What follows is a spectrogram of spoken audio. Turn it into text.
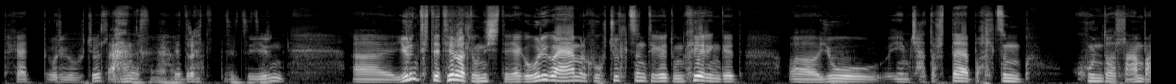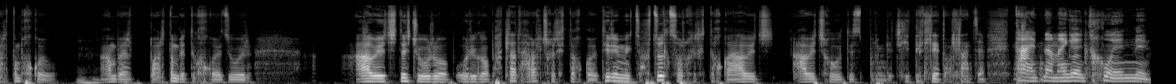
дахиад өөрийгөө хөгжөөл аанаас ядраад. Ер нь аа ер нь гэхдээ тэр бол үнэн шүү дээ. Яг өөрийгөө амар хөгжүүлсэн тэгээд үнэхээр ингээд юу ийм чадвартай болцсон хүнд бол ам бардам бохгүй юу? Ам бардам байдаг бохгүй юу? Зүгээр аав ээжтэй ч өөрөө өөрийгөө батлаад харуулчих хэрэгтэй байхгүй юу? Тэр юмыг зохицуулж сурах хэрэгтэй байхгүй аав ээж аав ээжийнхээ үдээс бүр ингэж хитрхлээд улаан цайм та энд намайг өнөхгүй энэ мэн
